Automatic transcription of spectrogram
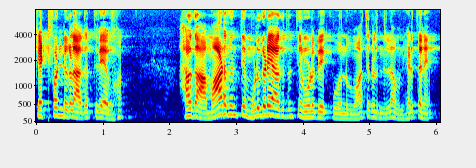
ಕೆಟ್ಟ ಫಂಡ್ಗಳಾಗತ್ತವೆ ಅವು. ಹಾಗ ಆ ಮಾಡದಂತೆ ಮುಳುಗಡೆ ಆಗದಂತೆ ನೋಡಬೇಕು ಅನ್ನುವ ಮಾತುಗಳನ್ನೆಲ್ಲ ಅವನು ಹೇಳ್ತಾನೆ.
